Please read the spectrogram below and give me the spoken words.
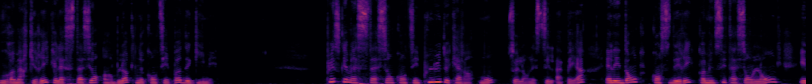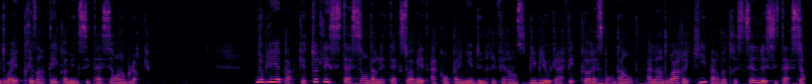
Vous remarquerez que la citation en bloc ne contient pas de guillemets. Puisque ma citation contient plus de 40 mots, selon le style APA, elle est donc considérée comme une citation longue et doit être présentée comme une citation en bloc. N'oubliez pas que toutes les citations dans le texte doivent être accompagnées d'une référence bibliographique correspondante à l'endroit requis par votre style de citation,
